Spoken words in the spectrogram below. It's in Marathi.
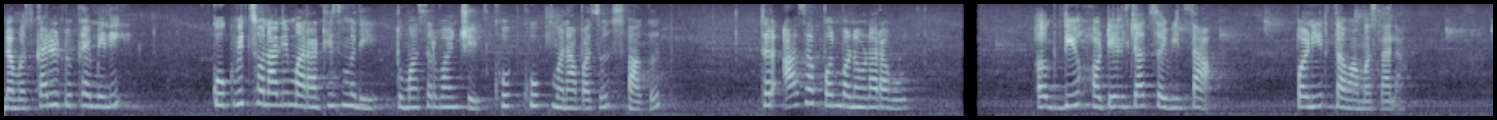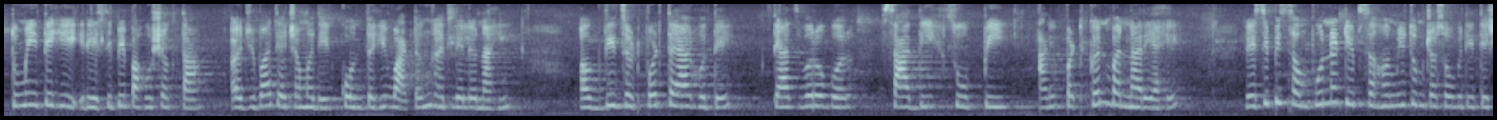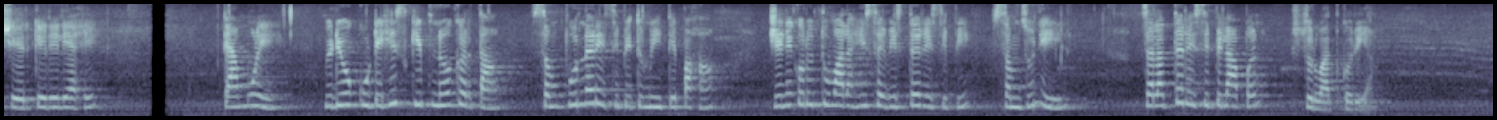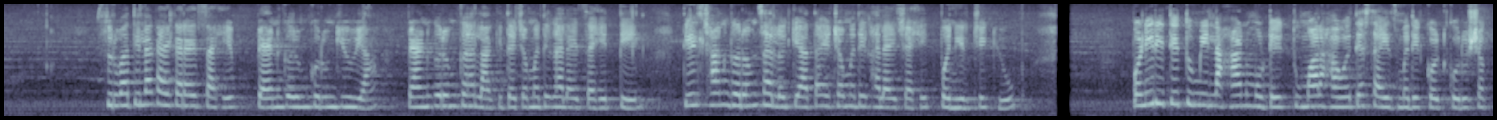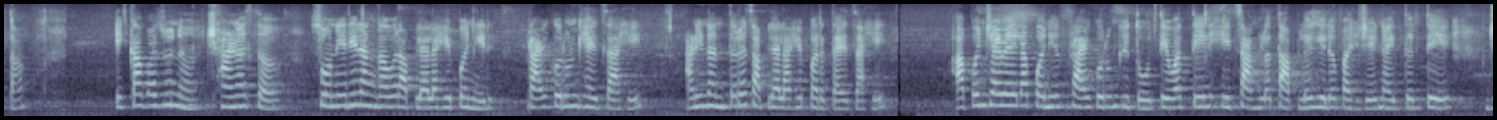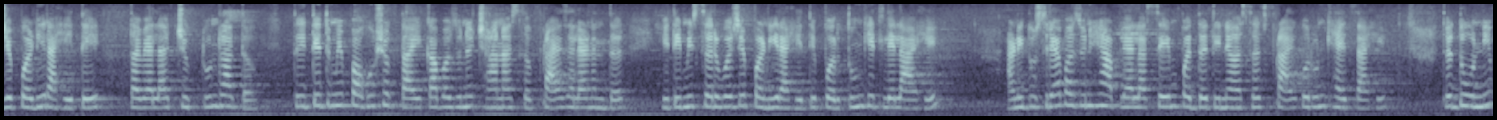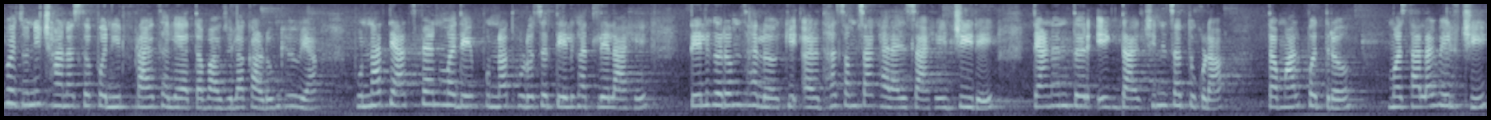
नमस्कार यूट्यूब फॅमिली कोकवित सोनाली मराठीजमध्ये तुम्हा सर्वांचे खूप खूप मनापासून स्वागत. तर आज आपण बनवणार आहोत अगदी हॉटेलच्या चवीचा पनीर तवा मसाला. तुम्ही इथे ही रेसिपी पाहू शकता. अजिबात याच्यामध्ये कोणतंही वाटण घातलेलं नाही. अगदी झटपट तयार होते. त्याचबरोबर साधी सोपी आणि पटकन बनणारी आहे. रेसिपी संपूर्ण टिप्ससह मी तुमच्यासोबत इथे शेअर केलेली आहे. त्यामुळे व्हिडिओ कुठेही स्किप न करता संपूर्ण रेसिपी तुम्ही इथे पहा. जेणेकरून तुम्हाला ही सविस्तर रेसिपी समजून येईल. चला तर रेसिपीला आपण सुरुवात करूया. सुरुवातीला काय करायचं आहे? पॅन गरम करून घेऊया. पॅन गरम झाला की त्याच्यामध्ये घालायचं आहे तेल. तेल छान गरम झालं की आता ह्याच्यामध्ये घालायचे आहेत पनीरचे क्यूब पनीर इथे तुम्ही लहान मोठे तुम्हाला हवं त्या साईजमध्ये कट करू शकता. एका बाजूनं छान असं सोनेरी रंगावर आपल्याला हे पनीर फ्राय करून घ्यायचं आहे आणि नंतरच आपल्याला हे परतायचं आहे. आपण ज्या वेळेला पनीर फ्राय करून घेतो तेव्हा तेल हे चांगलं तापलं गेलं पाहिजे नाहीतर ते जे पनीर आहे ते तव्याला चिकटून राहतं. तर इथे तुम्ही पाहू शकता एका बाजूने छान असं फ्राय झाल्यानंतर इथे मी सर्व जे पनीर आहे ते परतून घेतलेलं आहे. आणि दुसऱ्या बाजूने हे आपल्याला सेम पद्धतीने असंच फ्राय करून घ्यायचं आहे. तर दोन्ही बाजूनी छान असं पनीर फ्राय झाले आता बाजूला काढून घेऊया. पुन्हा त्याच पॅनमध्ये पुन्हा थोडंसं तेल घातलेलं आहे. तेल गरम झालं की अर्धा चमचा घालायचा आहे जिरे. त्यानंतर एक दालचिनीचा तुकडा तमालपत्र मसाला वेलची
